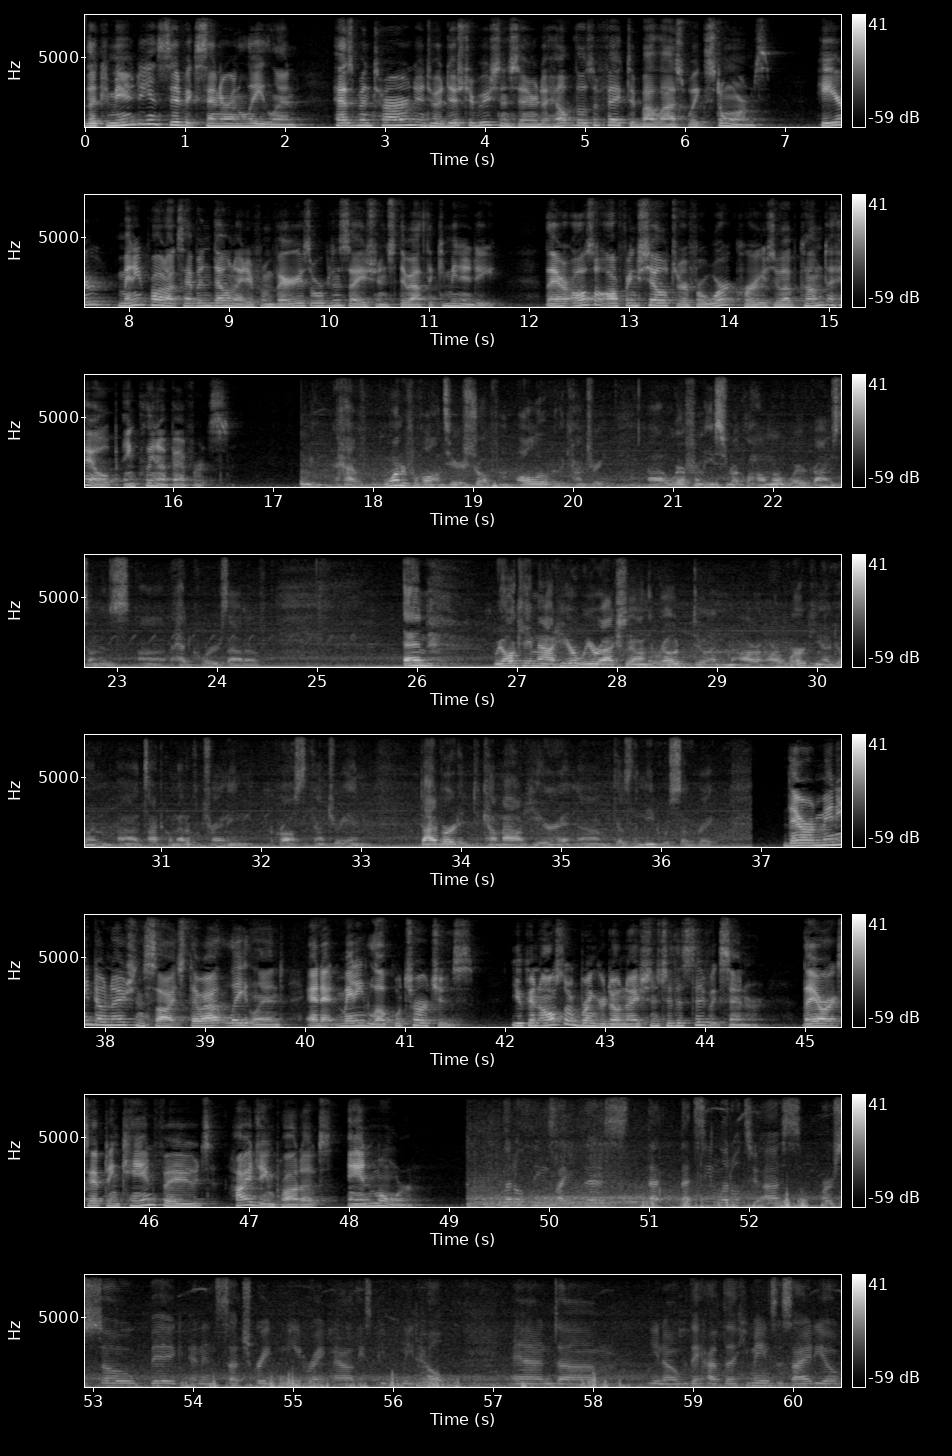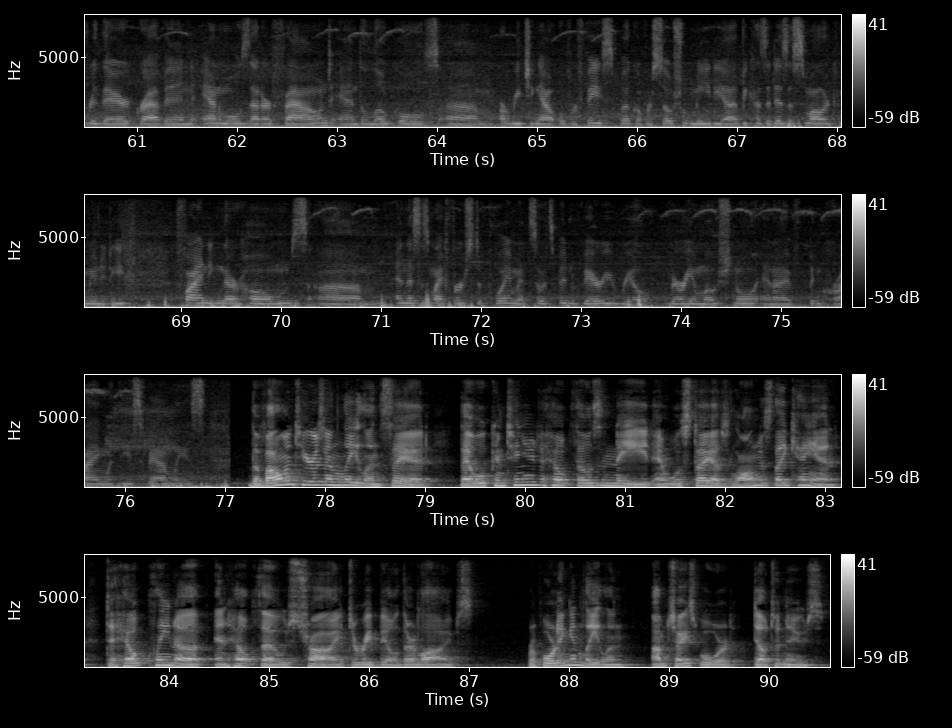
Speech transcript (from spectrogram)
The Community and Civic Center in Leland has been turned into a distribution center to help those affected by last week's storms. Here, many products have been donated from various organizations throughout the community. They are also offering shelter for work crews who have come to help in cleanup efforts. We have wonderful volunteers show up from all over the country. Uh, we're from Eastern Oklahoma, where Grindstone is uh, headquarters out of. And we all came out here. We were actually on the road doing our, our work, you know, doing uh, tactical medical training across the country and diverted to come out here um, because the need was so great. There are many donation sites throughout Leland and at many local churches. You can also bring your donations to the Civic Center. They are accepting canned foods, hygiene products, and more. Little things like this that, that seem little to us are so big and in such great need right now. These people need help and um, you know, they have the Humane Society over there grabbing animals that are found, and the locals um, are reaching out over Facebook, over social media, because it is a smaller community, finding their homes. Um, and this is my first deployment, so it's been very real, very emotional, and I've been crying with these families. The volunteers in Leland said they will continue to help those in need and will stay as long as they can to help clean up and help those try to rebuild their lives. Reporting in Leland, I'm Chase Ward, Delta News.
